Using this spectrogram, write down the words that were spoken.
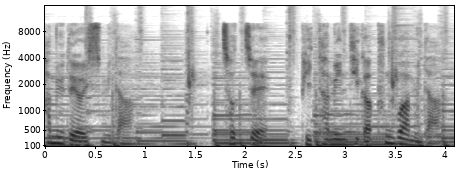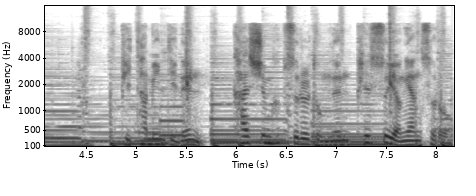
함유되어 있습니다. 첫째, 비타민 D가 풍부합니다. 비타민 D는 칼슘 흡수를 돕는 필수 영양소로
